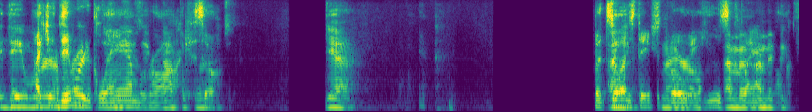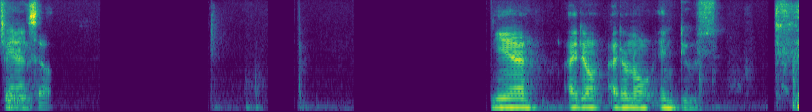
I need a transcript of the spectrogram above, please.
They were Actually, they were afraid of the glam rock, so- yeah, but I so like was David Snider Bowie. He was I'm a- I'm a big rock too, so yeah. I don't I don't know induce. I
